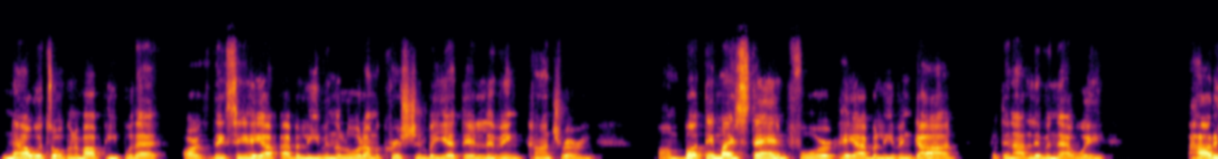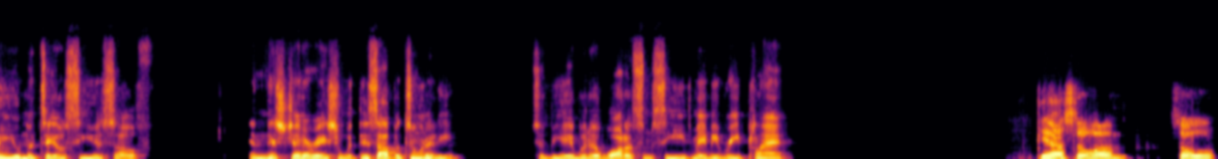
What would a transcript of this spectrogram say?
now we're talking about people that are they say, "Hey, I, I, believe in the Lord. I'm a Christian," but yet they're living contrary. Um, but they might stand for, "Hey, I believe in God," but they're not living that way. How do you, Mateo, see yourself in this generation with this opportunity to be able to water some seeds, maybe replant? Yeah. So, um, so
